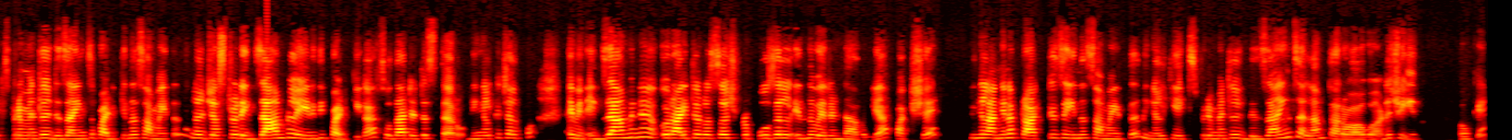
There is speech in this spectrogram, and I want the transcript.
എക്സ്പെരിമെന്റൽ ഡിസൈൻസ് പഠിക്കുന്ന സമയത്ത് നിങ്ങൾ ജസ്റ്റ് ഒരു എക്സാമ്പിൾ എഴുതി പഠിക്കുക so that it is thorough നിങ്ങൾക്ക് ചിലപ്പോൾ ഐ മീൻ എക്സാമിന് റൈറ്റ് റിസർച്ച് പ്രപ്പോസൽ എന്ന് വരുന്നുണ്ടാവില്ല പക്ഷേ നിങ്ങൾ അങ്ങനെ പ്രാക്ടീസ് ചെയ്യുന്ന സമയത്ത് നിങ്ങൾക്ക് എക്സ്പെരിമെന്റൽ ഡിസൈൻസ് എല്ലാം തറവാവുകയാണ് ചെയ്യുന്നത്. ഓക്കെ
